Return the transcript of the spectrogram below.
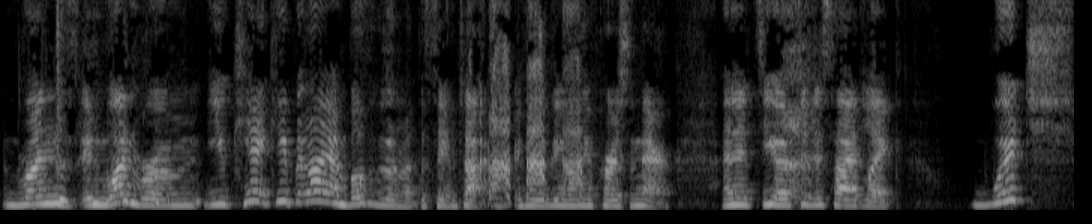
and runs in one room, you can't keep an eye on both of them at the same time if you're the only person there. And it's you have to decide like which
